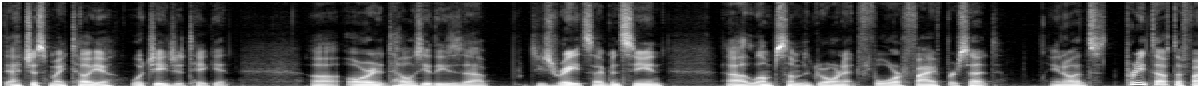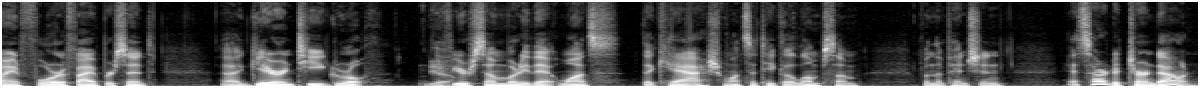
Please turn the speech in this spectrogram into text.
that just might tell you which age to take it, uh, or it tells you these uh, these rates. I've been seeing uh, lump sums growing at four or five percent. You know, it's pretty tough to find four to five percent uh, guaranteed growth. Yeah. If you're somebody that wants the cash, wants to take a lump sum from the pension, it's hard to turn down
